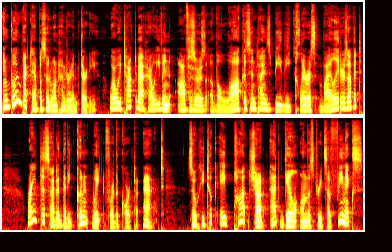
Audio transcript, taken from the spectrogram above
And going back to episode 130, where we talked about how even officers of the law could sometimes be the clearest violators of it, Wright decided that he couldn't wait for the court to act. So he took a pot shot at Gill on the streets of Phoenix,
